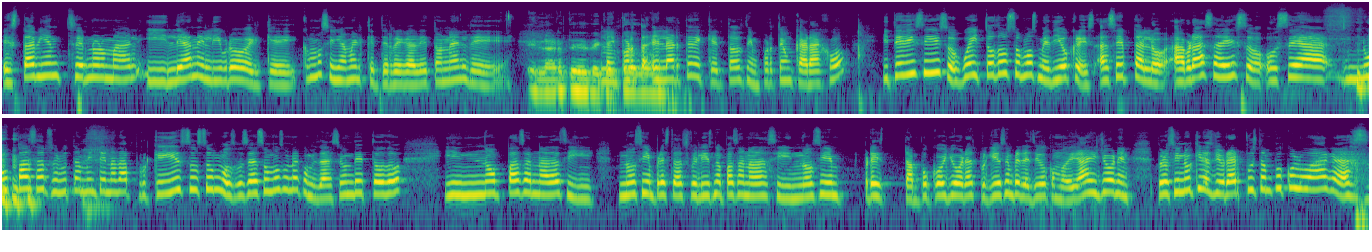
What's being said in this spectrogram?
está bien ser normal y lean el libro, el que, ¿cómo se llama? El que te regalé, Tona, el de... El arte de que importa, El arte de que todo te importe un carajo. Y te dice eso, güey, todos somos mediocres, acéptalo, abraza eso, o sea, no pasa absolutamente nada porque eso somos, o sea, somos una combinación de todo y no pasa nada si no siempre estás feliz, no pasa nada si no siempre tampoco lloras, porque yo siempre les digo como de, ay, lloren, pero si no quieres llorar, pues tampoco lo hagas.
